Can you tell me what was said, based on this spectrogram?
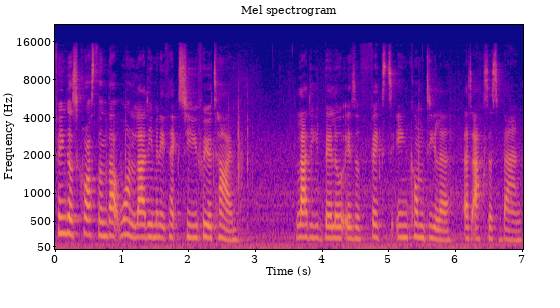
Fingers crossed on that one. Ladi, many thanks to you for your time. Ladi Belo is a fixed income dealer at Access Bank.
